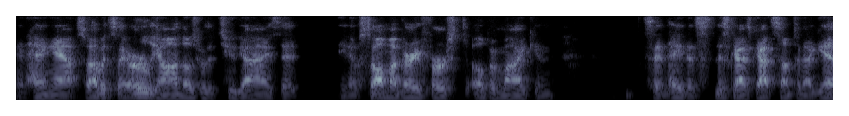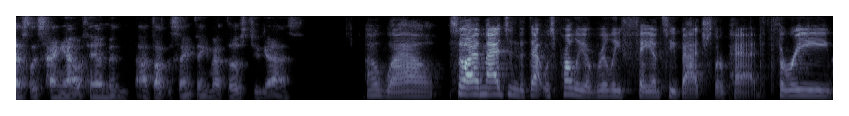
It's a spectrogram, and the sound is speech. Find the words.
and hang out. So I would say early on, those were the two guys that you know saw my very first open mic and said, "Hey, this this guy's got something. I guess let's hang out with him." And I thought the same thing about those two guys. Oh wow! So I imagine that that was probably a really fancy bachelor pad. Three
